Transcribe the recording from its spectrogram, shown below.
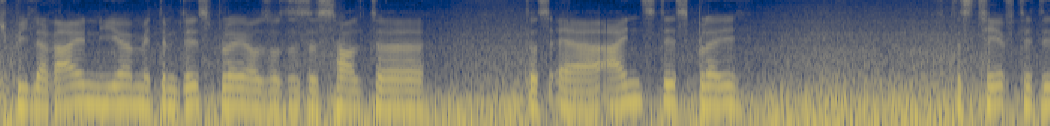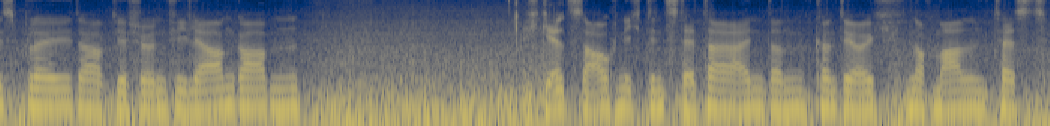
Spielereien hier mit dem Display. Also das ist halt äh, das R1-Display, das TFT-Display, da habt ihr schön viele Angaben. Ich gehe jetzt auch nicht ins Detail rein, dann könnt ihr euch nochmal einen Test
